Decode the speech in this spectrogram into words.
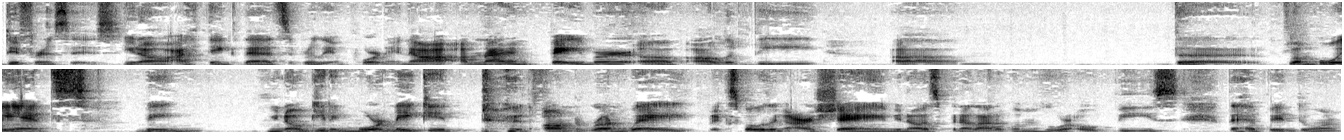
differences. You know, I think that's really important. Now, I'm not in favor of all of the um, the flamboyance being you know, getting more naked on the runway, exposing our shame. You know, it's been a lot of women who are obese that have been doing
